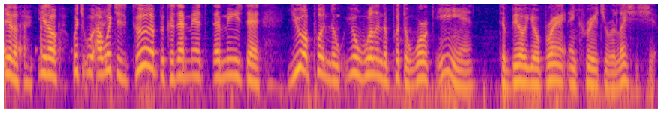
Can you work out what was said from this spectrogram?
You know, you know, which uh, which is good because that meant that means that you are putting the you're willing to put the work in to build your brand and create your relationship.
